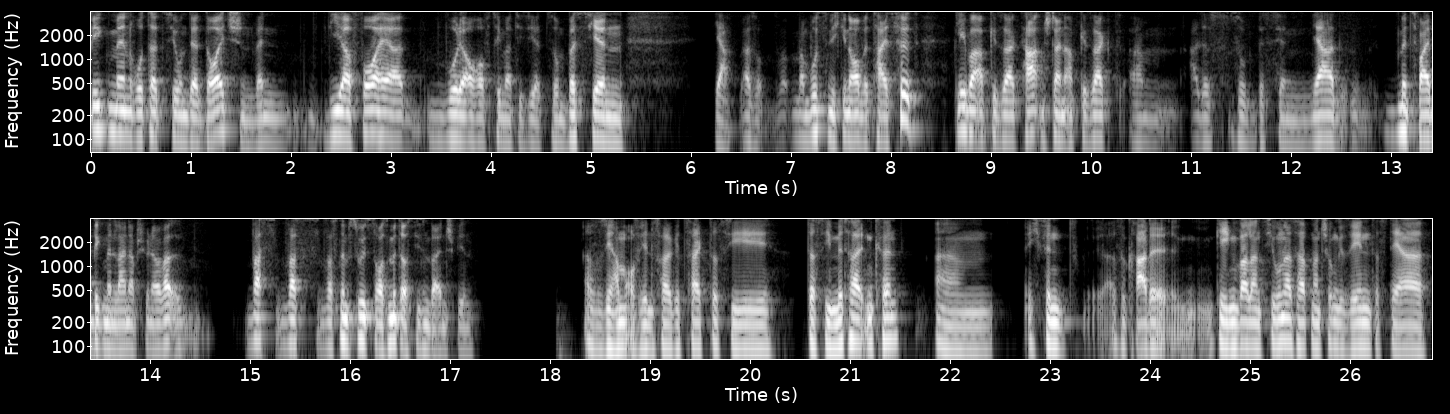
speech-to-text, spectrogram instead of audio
Big Man-Rotation der Deutschen, wenn die ja vorher wurde auch oft thematisiert, so ein bisschen, ja, also man wusste nicht genau, wird Thais fit, Kleber abgesagt, Hartenstein abgesagt, ähm, alles so ein bisschen, ja, mit zwei Big Man Lineup spielen. Aber was, was, was nimmst du jetzt daraus mit aus diesen beiden Spielen? Also sie haben auf jeden Fall gezeigt, dass sie, dass sie mithalten können. Ähm, ich finde, also gerade gegen Valanciunas hat man schon gesehen, dass der,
